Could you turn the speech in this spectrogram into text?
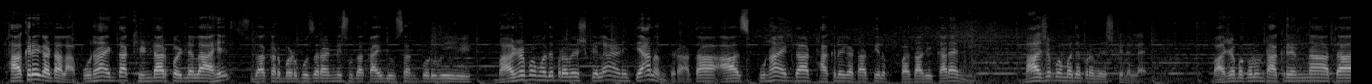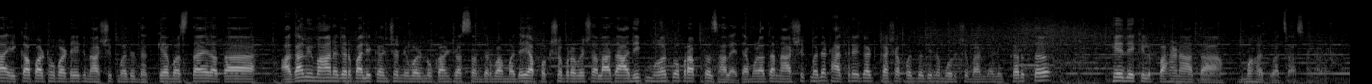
ठाकरे गटाला पुन्हा एकदा खिंडार पडलेला आहे. सुधाकर बडगुजरांनी सुद्धा काही दिवसांपूर्वी भाजपमध्ये प्रवेश केला आणि त्यानंतर आता आज पुन्हा एकदा ठाकरे गटातील पदाधिकाऱ्यांनी भाजपमध्ये प्रवेश केलेला आहे. भाजपकडून ठाकरेंना आता एका पाठोपाठ एक नाशिकमध्ये धक्के बसत आहेत आता आगामी महानगरपालिकांच्या निवडणुकांच्या संदर्भामध्ये या पक्षप्रवेशाला आता अधिक महत्त्व प्राप्त झालं आहे त्यामुळे आता नाशिकमध्ये ठाकरे गट कशा पद्धतीनं मोर्चे बांधणी करतं हे देखील पाहणं आता महत्त्वाचं असणार आहे.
